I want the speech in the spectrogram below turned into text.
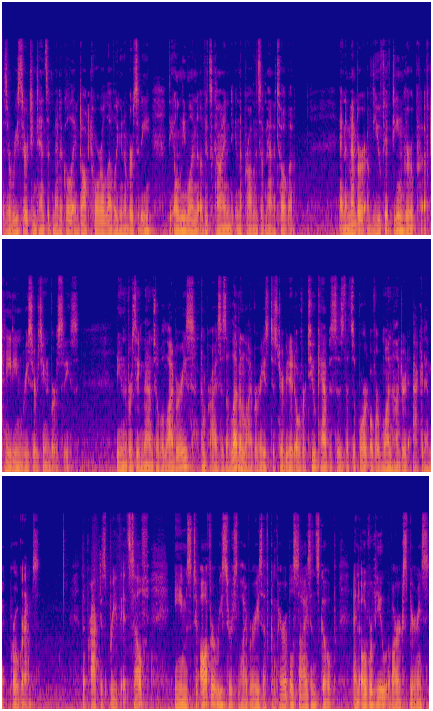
is a research-intensive medical and doctoral level university, the only one of its kind in the province of Manitoba, and a member of the U15 group of Canadian research universities. The University of Manitoba Libraries comprises 11 libraries distributed over two campuses that support over 100 academic programs. The practice brief itself aims to offer research libraries of comparable size and scope an overview of our experience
